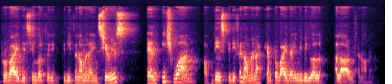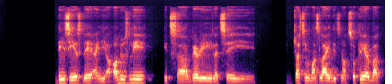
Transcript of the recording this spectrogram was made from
provide the single PD phenomena in series and each one of these PD phenomena can provide an individual alarm phenomena this is the idea. Obviously, it's a very, let's say, just in one slide, it's not so clear, but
